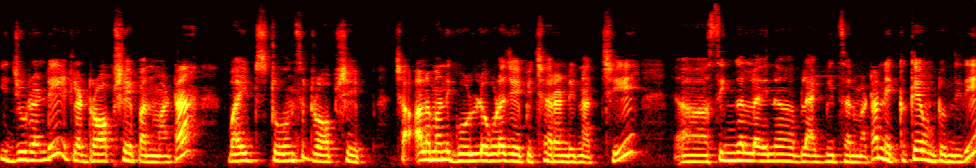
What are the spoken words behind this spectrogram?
ఇది చూడండి ఇట్లా డ్రాప్ షేప్ అనమాట వైట్ స్టోన్స్ డ్రాప్ షేప్ చాలామంది గోల్డ్లో కూడా చేయించారండి నచ్చి. సింగిల్ లైన్ బ్లాక్ బీడ్స్ అనమాట నెక్కే ఉంటుంది ఇది.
